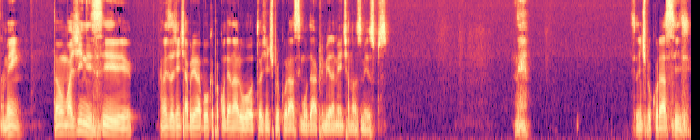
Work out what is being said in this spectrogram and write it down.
Amém? Então imagine se antes da gente abrir a boca para condenar o outro, a gente procurasse mudar primeiramente a nós mesmos. Né? Se a gente procurasse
